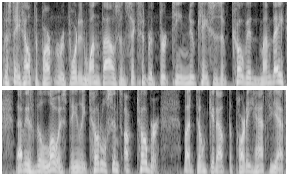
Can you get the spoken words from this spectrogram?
The state health department reported 1,613 new cases of COVID Monday. That is the lowest daily total since October. But don't get out the party hats yet.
